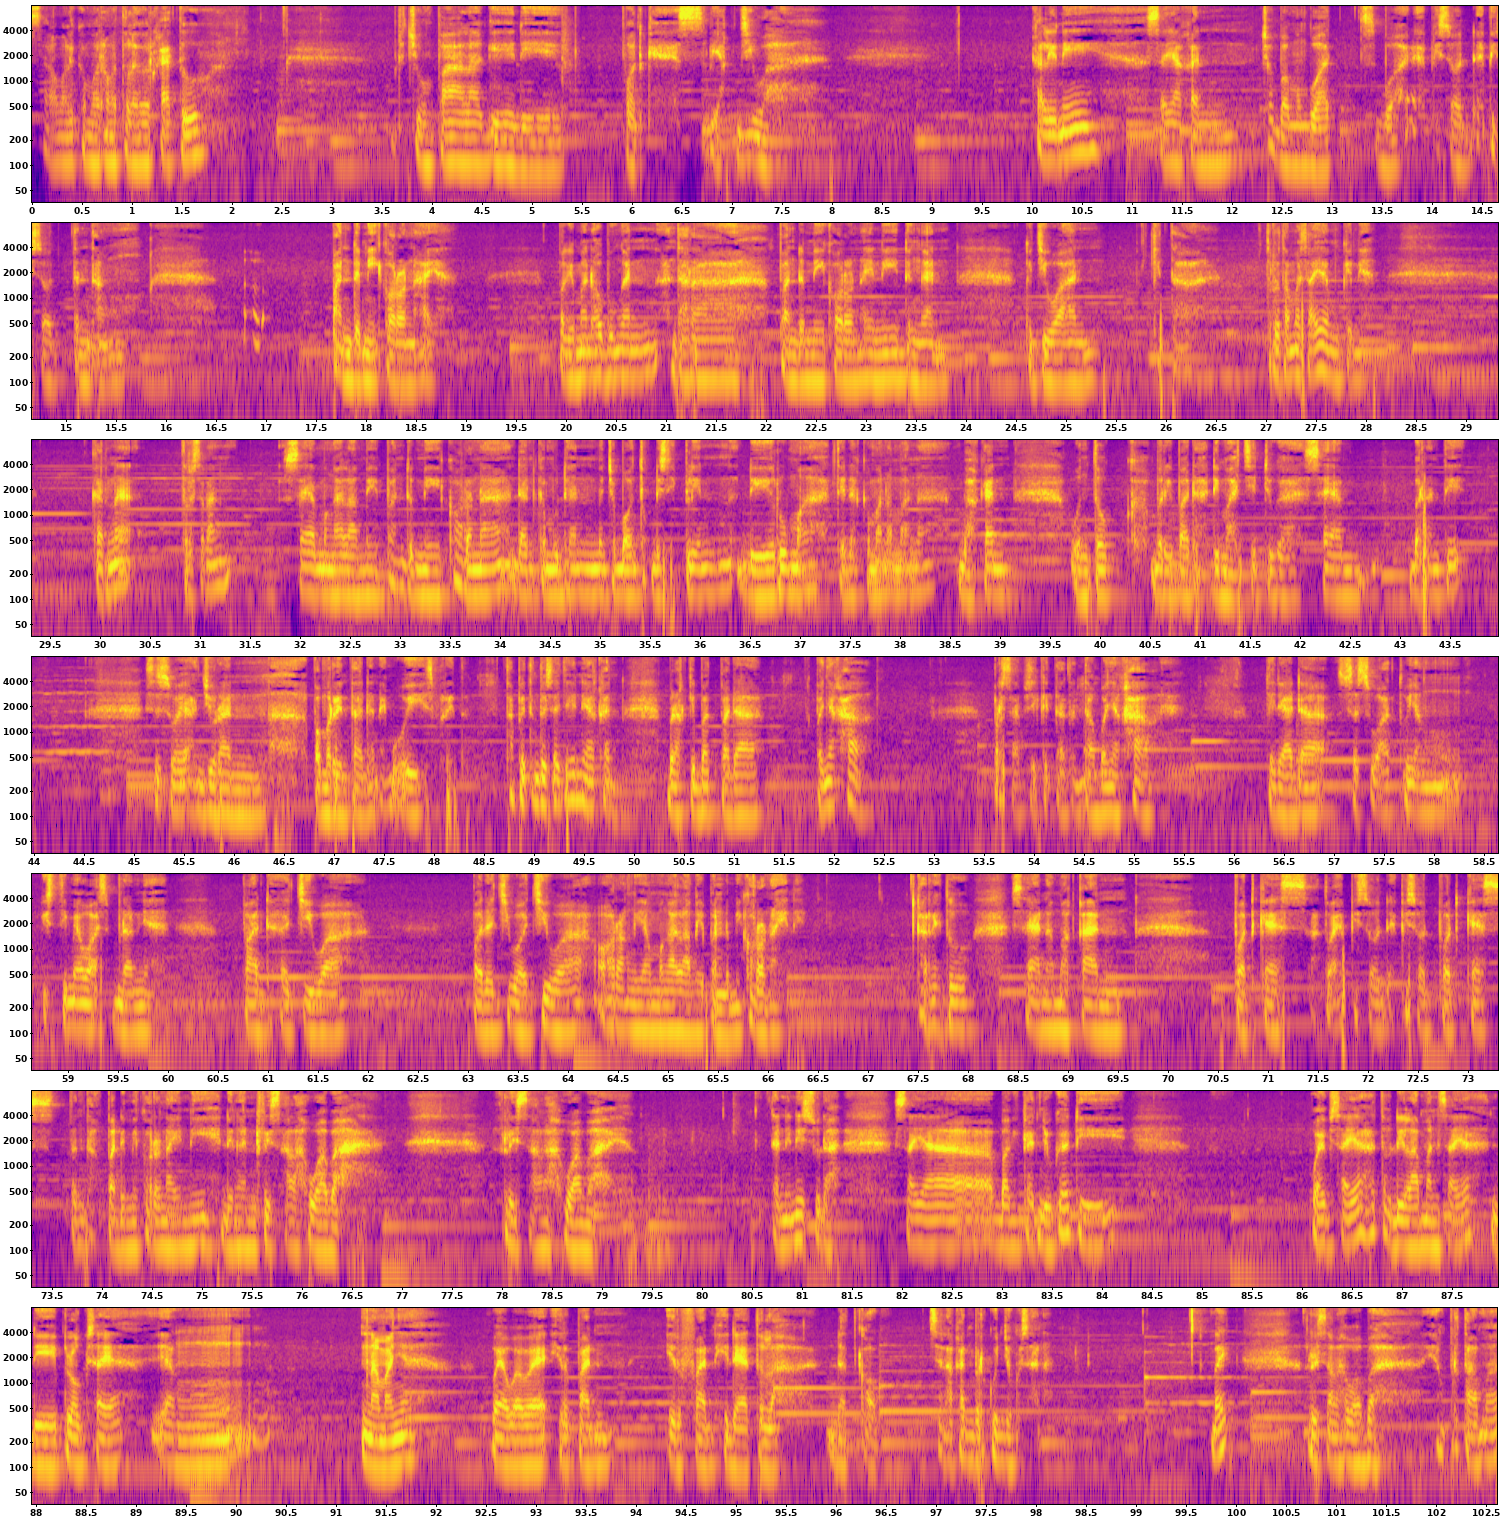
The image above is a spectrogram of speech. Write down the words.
Assalamualaikum warahmatullahi wabarakatuh. Berjumpa lagi di podcast Riak Jiwa. Kali ini saya akan coba membuat sebuah episode-episode tentang eh, pandemi corona ya. Bagaimana hubungan antara pandemi corona ini dengan kejiwaan kita, terutama saya mungkin ya karena terus terang saya mengalami pandemi corona dan kemudian mencoba untuk disiplin di rumah tidak ke mana-mana. Bahkan untuk beribadah di masjid juga saya berhenti sesuai anjuran pemerintah dan MUI seperti itu. Tapi tentu saja ini akan berakibat pada banyak hal. Persepsi kita tentang banyak hal jadi ada sesuatu yang istimewa sebenarnya pada jiwa pada jiwa-jiwa orang yang mengalami pandemi corona ini. Karena itu saya namakan podcast atau episode-episode podcast tentang pandemi corona ini dengan risalah wabah. Risalah wabah ya. Dan ini sudah saya bagikan juga di web saya atau di laman saya di blog saya yang namanya www.irfanhidayatullah.com silakan berkunjung ke sana. Baik risalah wabah yang pertama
